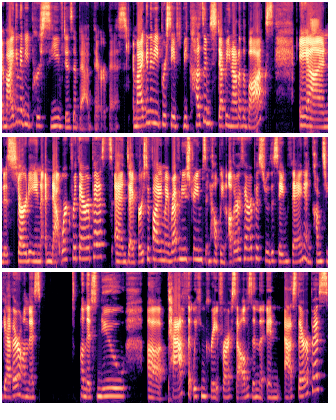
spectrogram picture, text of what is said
am I going to be perceived as a bad therapist? Am I going to be perceived because I'm stepping out of the box and starting a network for therapists and diversifying my revenue streams and helping other therapists do the same thing and come together on this on this new uh, path that we can create for ourselves in the in as therapists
